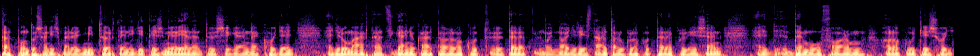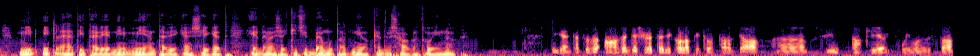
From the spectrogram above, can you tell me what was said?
tehát pontosan ismeri, hogy mi történik itt, és mi a jelentősége ennek, hogy egy, egy romák, tehát cigányok által lakott telep, vagy nagy részt általuk lakott településen egy demofarm alakult, és hogy mit, mit lehet itt elérni, milyen tevékenységet érdemes egy kicsit bemutatni a kedves hallgatóinknak. Igen, tehát az, az Egyesület egyik alapító tagja, aki úgymond ezt a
